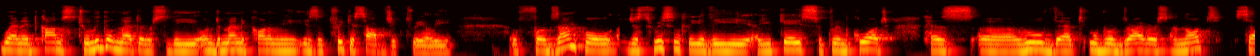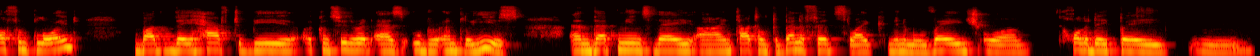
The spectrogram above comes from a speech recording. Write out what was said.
when it comes to legal matters, the on demand economy is a tricky subject, really. For example, just recently, the UK Supreme Court has uh, ruled that Uber drivers are not self employed, but they have to be considered as Uber employees. And that means they are entitled to benefits like minimum wage or holiday pay, um,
